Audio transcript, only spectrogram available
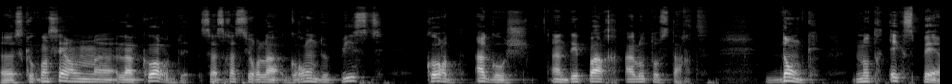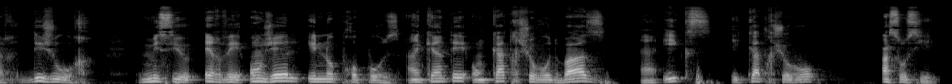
Euh, ce qui concerne la corde, ça sera sur la grande piste, corde à gauche, un départ à l'autostart. Donc, notre expert du jour, Monsieur Hervé Angèle, il nous propose un quintet en 4 chevaux de base, un X et 4 chevaux associés.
